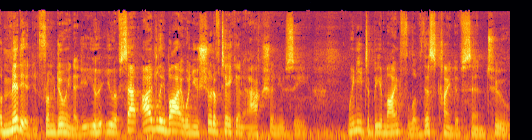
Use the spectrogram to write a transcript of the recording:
omitted from doing it. You, you, you have sat idly by when you should have taken action, you see. We need to be mindful of this kind of sin too,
